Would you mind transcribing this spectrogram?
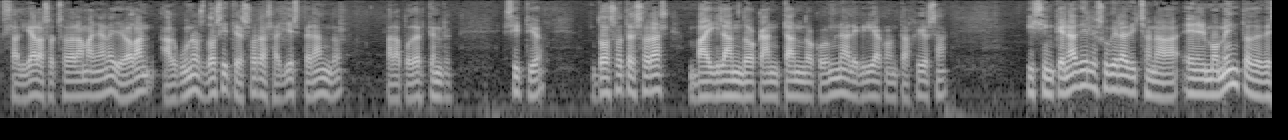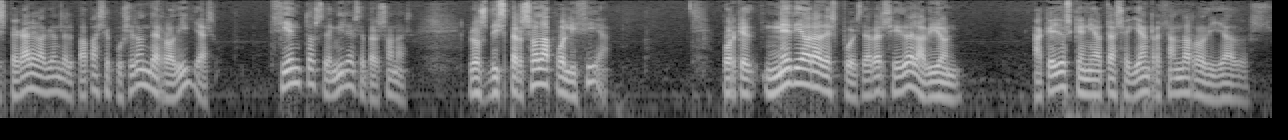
salía a las 8 de la mañana y llevaban algunos dos y tres horas allí esperando para poder tener sitio, dos o tres horas bailando, cantando con una alegría contagiosa y sin que nadie les hubiera dicho nada, en el momento de despegar el avión del Papa se pusieron de rodillas cientos de miles de personas. Los dispersó la policía, porque media hora después de haberse ido el avión, aquellos keniatas seguían rezando arrodillados,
